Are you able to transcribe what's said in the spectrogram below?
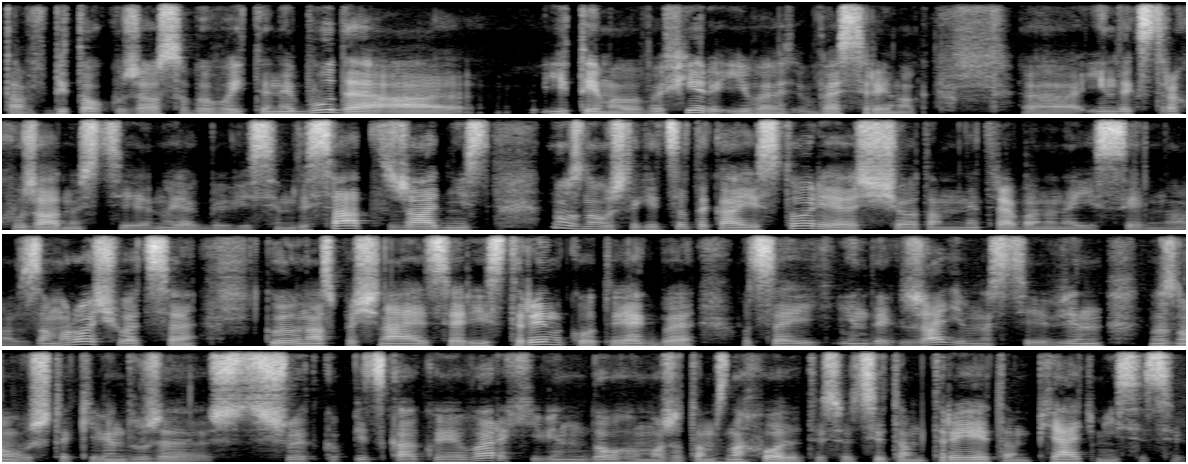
там в біток уже особливо йти не буде, а йтиме в ефір і весь ринок. Е, Індекс страху жадності, ну якби 80 жадність. Ну, знову ж таки, це така історія, що там не треба на неї сильно заморочуватися. Коли у нас починається ріст ринку, то якби оцей індекс жадібності, він, ну знову ж таки, він дуже швидко підскакує вверх і він довго може там знаходитись. Оці там 3, там 5 місяців.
